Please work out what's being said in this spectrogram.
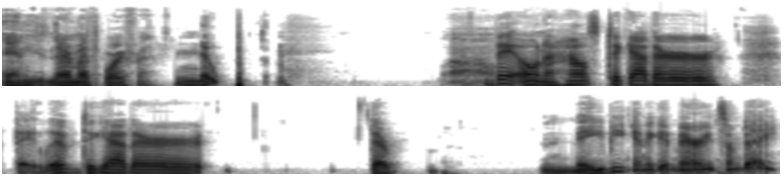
And he's never met the boyfriend. Nope. Wow. They own a house together. They live together. They're maybe going to get married someday.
